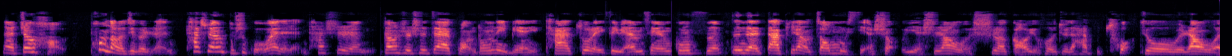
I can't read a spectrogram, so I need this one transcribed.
那正好。碰到了这个人，他虽然不是国外的人，他是当时是在广东那边，他做了一个与 MCN 公司正在大批量招募写手，也是让我试了稿以后觉得还不错，就让我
